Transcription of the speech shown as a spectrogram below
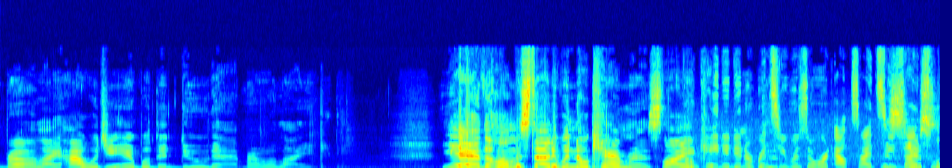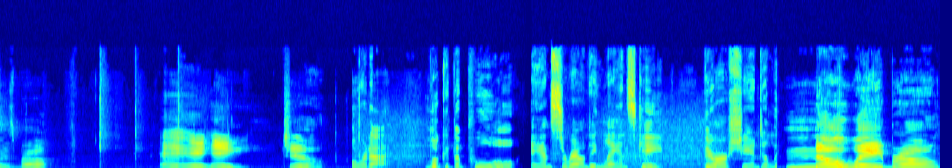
Bro, like how would you able to do that, bro? Like Yeah, the home is stunning with no cameras. Like Located in a ritzy resort outside it's Seaside, useless, bro. Hey, hey, hey, chill. Florida. Look at the pool and surrounding landscape. There are chandeliers. No way, bro.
